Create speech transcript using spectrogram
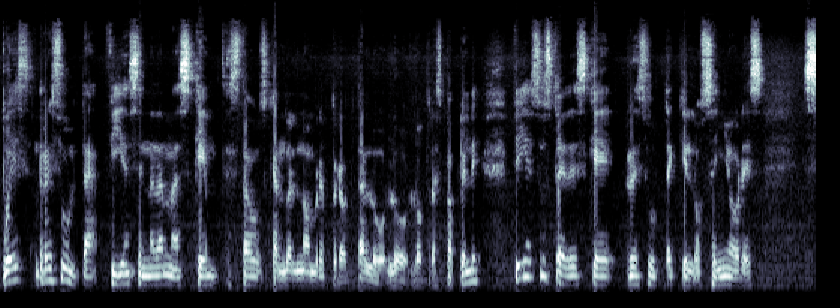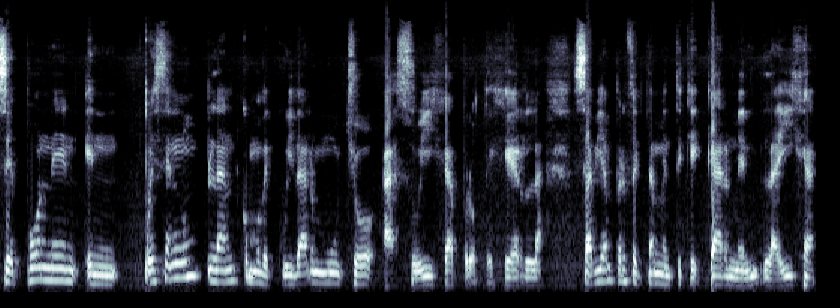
pues resulta, fíjense nada más que, estaba buscando el nombre, pero ahorita lo, lo, lo traspapelé, fíjense ustedes que resulta que los señores se ponen en pues en un plan como de cuidar mucho a su hija, protegerla. Sabían perfectamente que Carmen, la hija,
